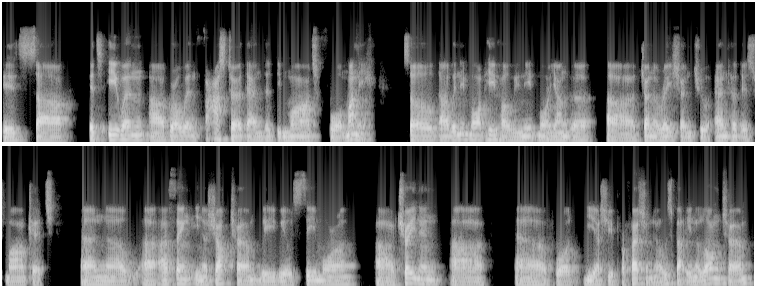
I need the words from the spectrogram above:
is it's even growing faster than the demand for money. So uh, we need more people. We need more younger uh, generation to enter this market. And uh, uh I think in the short term, we will see more uh, training uh, for ESG professionals. But in the long term,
